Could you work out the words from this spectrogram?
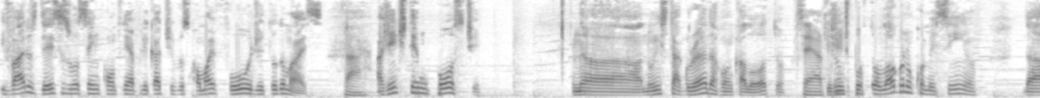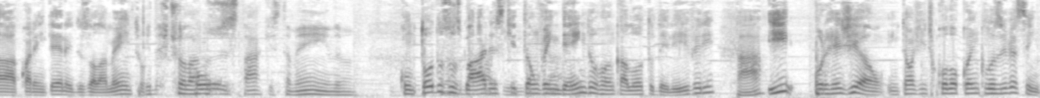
e vários desses você encontra em aplicativos como iFood e tudo mais. Tá. A gente tem um post na- no Instagram da Juan Caloto, Certo. que a gente postou logo no comecinho da quarentena e do isolamento, E deixou lá nos destaques também. do- com todos os bares que Tá. estão vendendo Juan Caloto Delivery Tá. e por região. Então a gente colocou inclusive assim,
